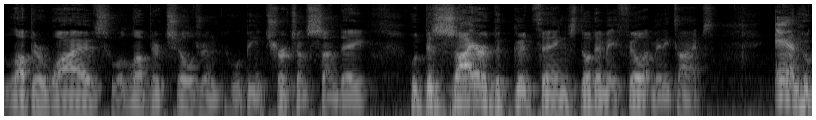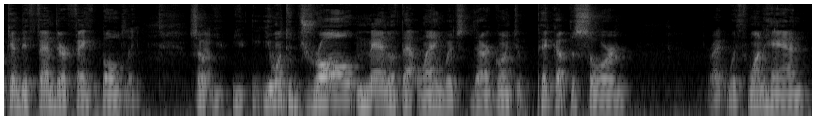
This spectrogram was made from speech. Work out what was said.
love their wives who will love their children who will be in church on Sunday who desire the good things though they may fail it many times and who can defend their faith boldly. So you, you, want to draw men of that language that are going to pick up the sword, right, with one hand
